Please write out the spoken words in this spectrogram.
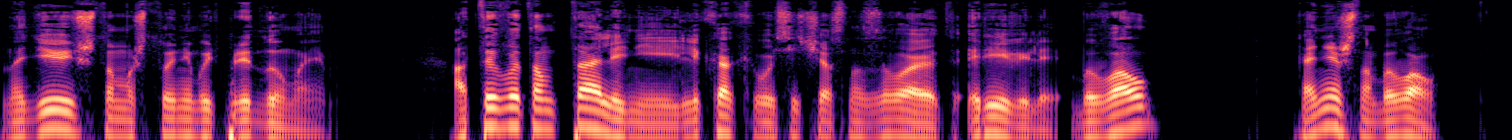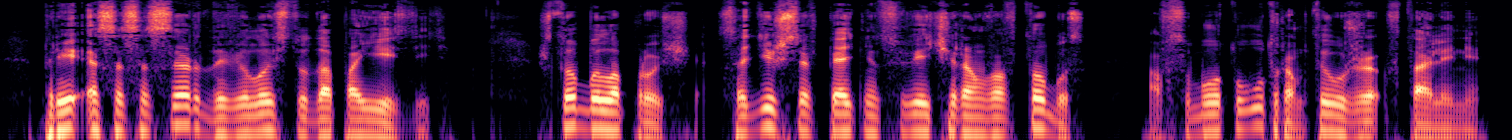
Надеюсь, что мы что-нибудь придумаем. А ты в этом Таллине, или как его сейчас называют, Ревеле, бывал?» «Конечно, бывал. При СССР довелось туда поездить. Что было проще? Садишься в пятницу вечером в автобус, а в субботу утром ты уже в Таллине.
